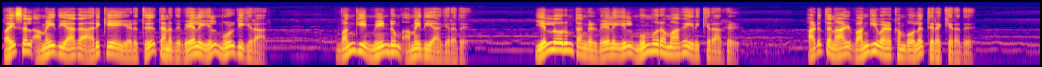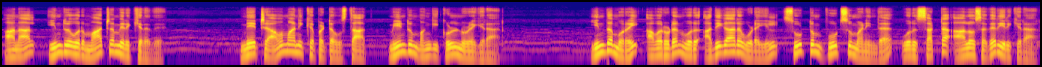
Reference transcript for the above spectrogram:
பைசல் அமைதியாக அறிக்கையை எடுத்து தனது வேலையில் மூழ்குகிறார். வங்கி மீண்டும் அமைதியாகிறது. எல்லோரும் தங்கள் வேலையில் மும்முரமாக இருக்கிறார்கள். அடுத்த நாள் வங்கி வழக்கம் போல திறக்கிறது. ஆனால் இன்று ஒரு மாற்றம் இருக்கிறது. நேற்று அவமானிக்கப்பட்ட உஸ்தாத் மீண்டும் வங்கிக்குள் நுழைகிறார். இந்த முறை அவருடன் ஒரு அதிகார உடையில் சூட்டும் பூட்ஸும் அணிந்த ஒரு சட்ட ஆலோசகர் இருக்கிறார்.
